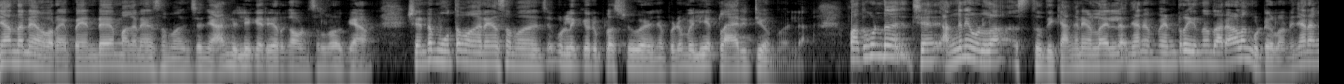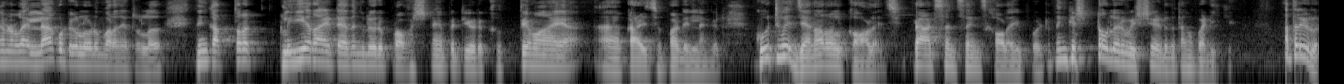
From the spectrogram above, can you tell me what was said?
ഞാൻ തന്നെയാണ് പറയാം ഇപ്പോൾ എന്റെ മകനെ സംബന്ധിച്ച് ഞാൻ വലിയ കരിയർ കൗൺസിലറൊക്കെയാണ് പക്ഷെ എന്റെ മൂത്ത മകനെ സംബന്ധിച്ച് പുള്ളിക്ക് ഒരു പ്ലസ് ടു കഴിഞ്ഞപ്പോഴും വലിയ ക്ലാരിറ്റി ഒന്നുമില്ല. അപ്പോൾ അതുകൊണ്ട് അങ്ങനെയുള്ള സ്ഥിതിക്ക് അങ്ങനെയുള്ള എല്ലാ ഞാൻ എന്റർ ചെയ്യുന്ന ധാരാളം കുട്ടികളുണ്ട്. ഞാൻ അങ്ങനെയുള്ള എല്ലാ കുട്ടികളോടും പറഞ്ഞിട്ടുള്ളത് നിങ്ങൾക്ക് അത്ര ക്ലിയർ ആയിട്ട് ഏതെങ്കിലും ഒരു പ്രൊഫഷനെ പറ്റി ഒരു കൃത്യമായ കാഴ്ചപ്പാടില്ലെങ്കിൽ ഗോ ജനറൽ കോളേജ് ഒരു ആർട്സ് ആൻഡ് സയൻസ് കോളേജിൽ പോയിട്ട് നിങ്ങൾക്ക് ഇഷ്ടമുള്ളൊരു വിഷയം എടുത്തിട്ട് അങ്ങ് പഠിക്കുക. അത്രയേ ഉള്ളൂ.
